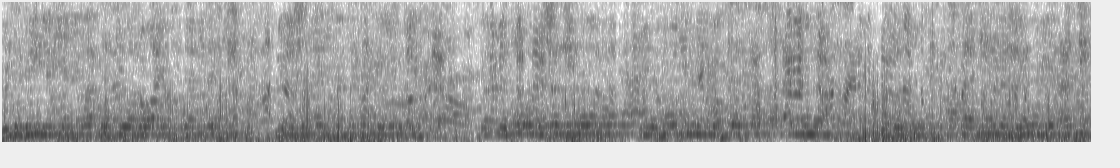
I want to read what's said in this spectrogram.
لتكريم الوحدة والروابط الثابتة بين شمال المملكة وجنوبها والحضور المشرف بوفود من مختلف أنحاء المملكة وخصوص أقاليم الجنوب العزيز.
